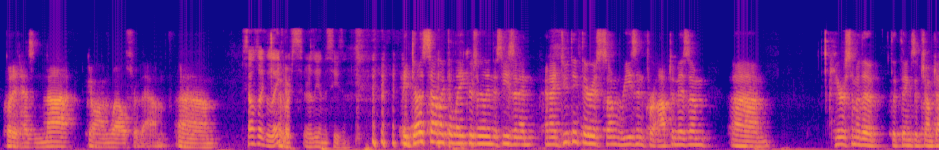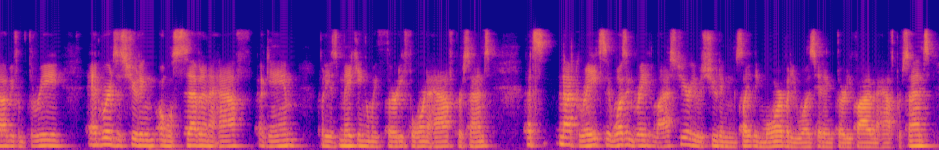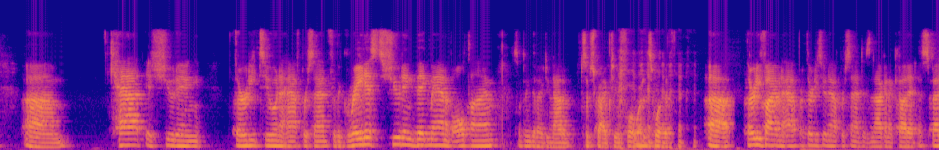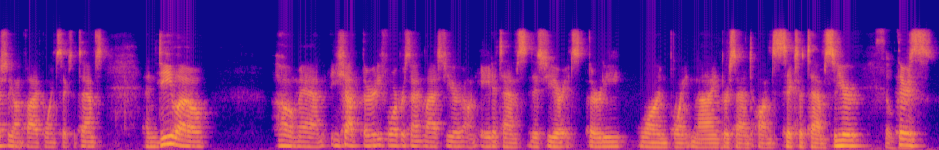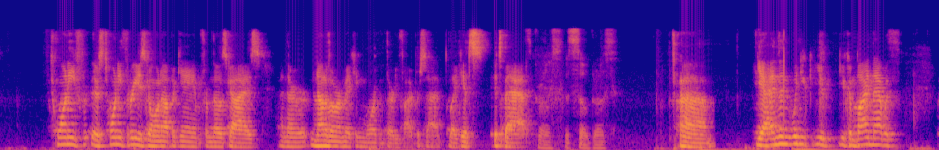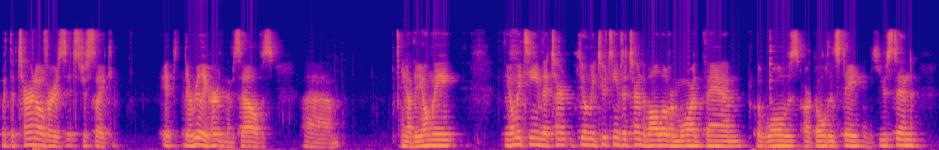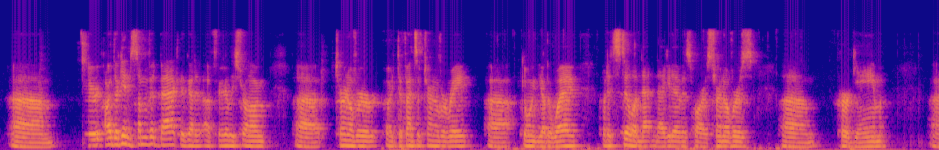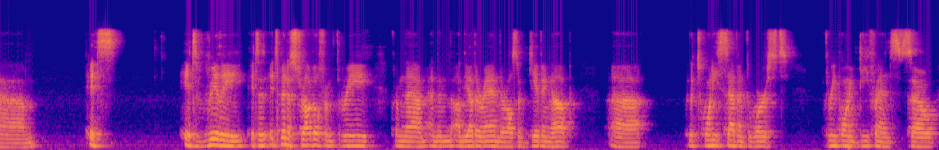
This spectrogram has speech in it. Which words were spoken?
but it has not gone well for them. Um, Sounds like the Lakers early in the season. it does sound like the Lakers early in the season, and, and I do think there is some reason for optimism. Um, here are some of the, the things that jumped out at me from three. Edwards is shooting almost seven and a half a game, but he's making only 34 and a half percent. That's not great. It wasn't great last year. He was shooting slightly more, but he was hitting 35 and a half percent. Um, KAT is shooting 32.5% for the greatest shooting big man of all time, something that I do not subscribe to for what it's worth. Uh, 35.5 or 32.5% is not going to cut it, especially on 5.6 attempts. And D'Lo, oh man, he shot 34% last year on eight attempts. This year it's 31.9% on six attempts. So you're so there's 20 there's 23s going up a game from those guys and they're none of them are making more than 35%. Like it's it's bad. It's gross. It's so gross. Um, yeah, and then when you, you you combine that with with the turnovers, it's just like it they're really hurting themselves. Um, you know, the only the only team that turn the only two teams that turn the ball over more than the Wolves are Golden State and Houston. Um, they're, are they're getting some of it back. They've got a, a fairly strong uh, turnover, uh, defensive turnover rate uh, going the other way, but it's still a net negative as far as turnovers um, per game. Um, it's it's really it's a, it's been a struggle from three from them, and then on the other end they're also giving up uh, the 27th worst three point defense. So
